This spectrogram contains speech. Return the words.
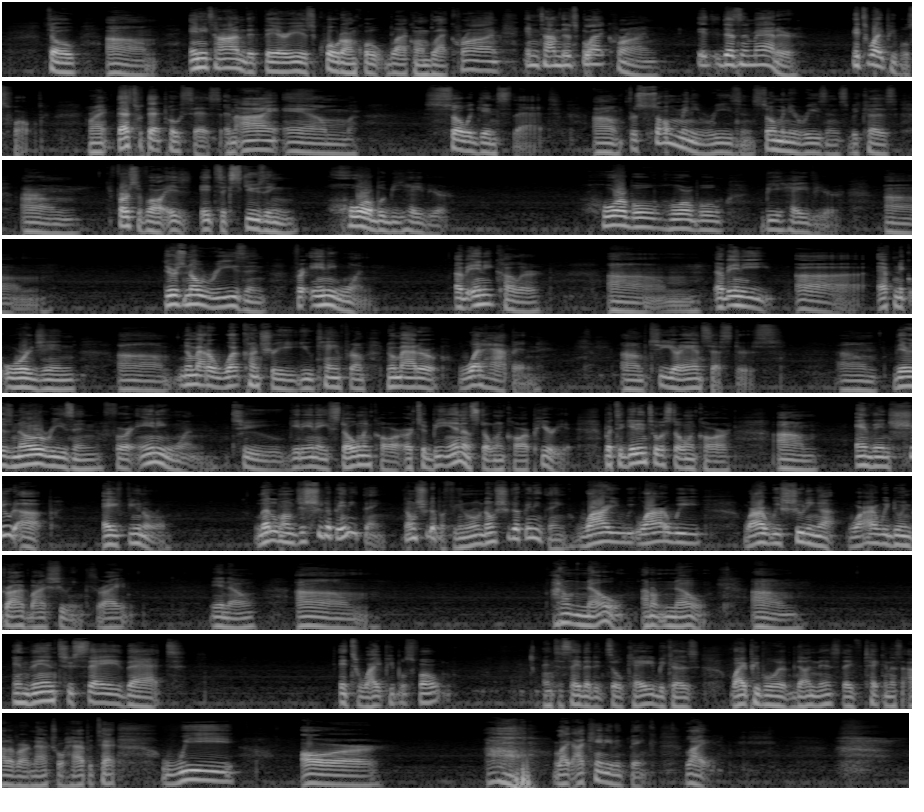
So, um, anytime that there is quote unquote black on black crime, anytime there's black crime, it, it doesn't matter. It's white people's fault, right? That's what that post says. And I am so against that um, for so many reasons. So many reasons because, um, first of all, it's, it's excusing horrible behavior. Horrible, horrible behavior. Um, there's no reason for anyone of any color, um, of any uh, ethnic origin, um, no matter what country you came from, no matter what happened um, to your ancestors. Um, there's no reason for anyone to get in a stolen car or to be in a stolen car, period. But to get into a stolen car um, and then shoot up a funeral, let alone just shoot up anything. Don't shoot up a funeral. Don't shoot up anything. Why are you? Why are we? Why are we shooting up? Why are we doing drive-by shootings? Right? You know. Um, I don't know. I don't know. Um, and then to say that it's white people's fault and to say that it's okay because white people have done this, they've taken us out of our natural habitat. We are, oh, like, I can't even think. Like,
